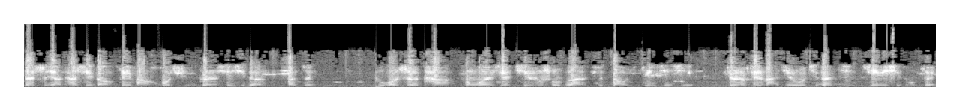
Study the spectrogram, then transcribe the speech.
那实际上它是一道非法获取个人信息的犯罪。如果是他通过一些技术手段去盗取这些信息，就是非法进入计算机信息系统罪。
